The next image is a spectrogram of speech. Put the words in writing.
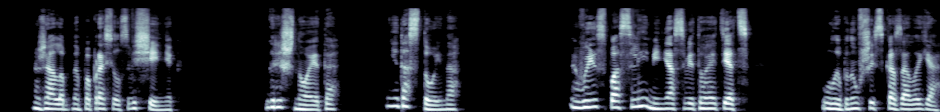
— жалобно попросил священник. «Грешно это, недостойно». «Вы спасли меня, святой отец», — улыбнувшись, сказала я.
